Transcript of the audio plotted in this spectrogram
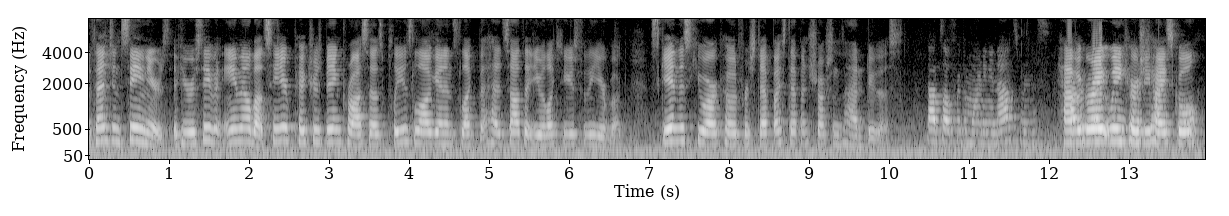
Attention seniors! If you receive an email about senior pictures being processed, please log in and select the headshot that you would like to use for the yearbook. Scan this QR code for step-by-step instructions on how to do this. That's all for the morning announcements. Have, a great week, Hershey High School.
